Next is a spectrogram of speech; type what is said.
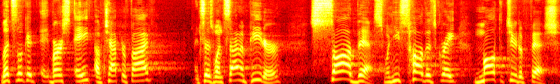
Let's look at verse 8 of chapter 5. It says, When Simon Peter saw this, when he saw this great multitude of fish,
